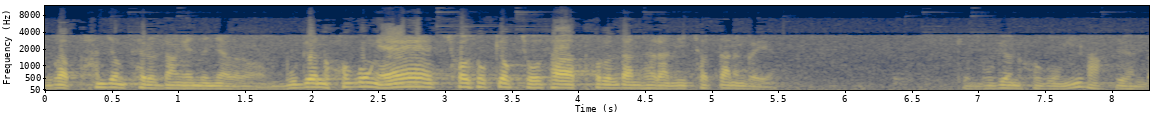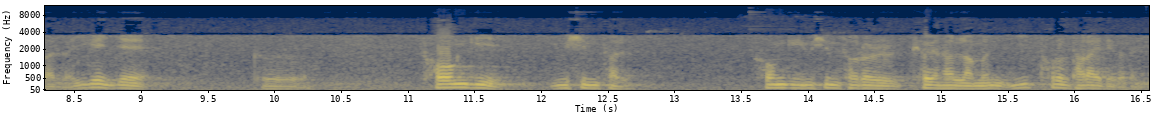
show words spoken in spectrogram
누가 판정패를 당했느냐, 그러면 무변 허공에 초속격 조사 토를 단 사람이 졌다는 거예요. 무변 허공이 각수현발이다. 이게 이제 그 성기 유심설, 성기 유심설을 표현하려면 이 토를 달아야 되거든요.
